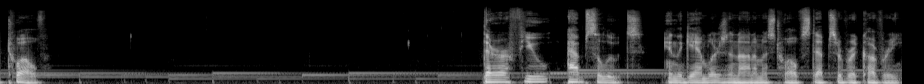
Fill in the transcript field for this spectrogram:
12. There are few absolutes in the Gamblers Anonymous 12 Steps of Recovery.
